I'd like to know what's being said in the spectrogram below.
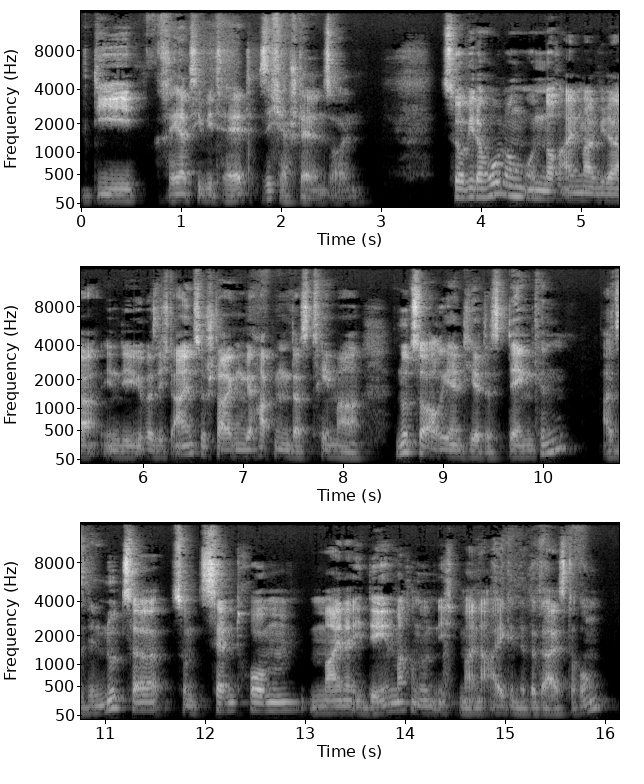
die Kreativität sicherstellen sollen. Zur Wiederholung und noch einmal wieder in die Übersicht einzusteigen. Wir hatten das Thema nutzerorientiertes Denken, also den Nutzer zum Zentrum meiner Ideen machen und nicht meine eigene Begeisterung.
